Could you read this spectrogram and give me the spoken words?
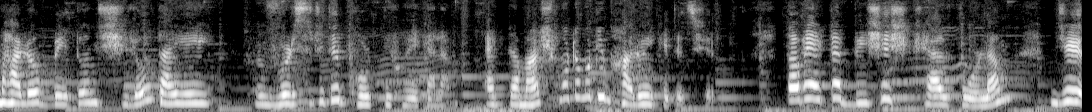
ভালো বেতন ছিল, তাই এই ইউনিভার্সিটিতে ভর্তি হয়ে গেলাম। একটা মাস মোটামুটি ভালোই কেটেছে। তবে একটা বিশেষ খেয়াল করলাম যে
